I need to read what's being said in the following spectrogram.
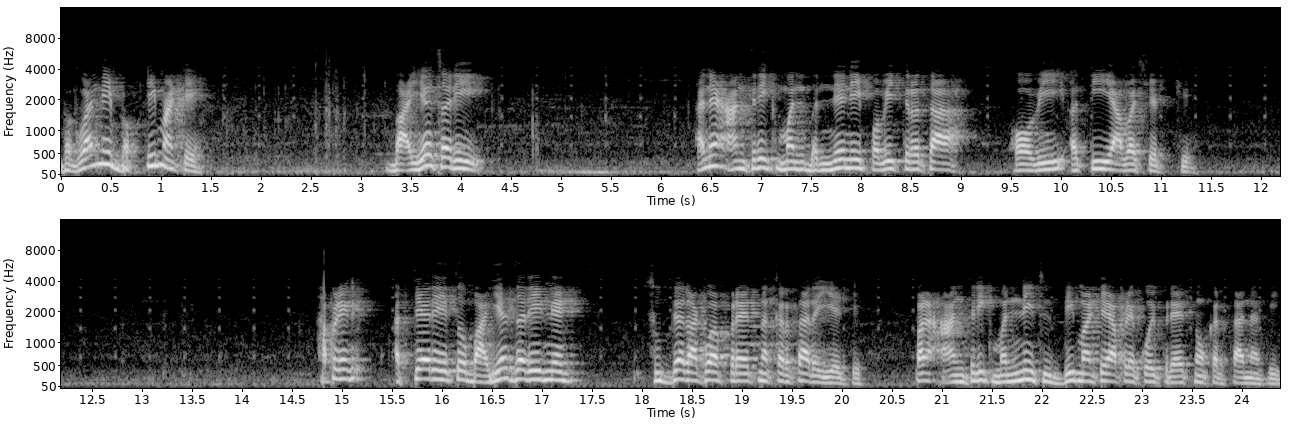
ભગવાનની ભક્તિ માટે બાહ્ય શરીર અને આંતરિક મન બંનેની પવિત્રતા હોવી અતિ આવશ્યક છે. આપણે અત્યારે તો બાહ્ય શરીરને શુદ્ધ રાખવા પ્રયત્ન કરતા રહીએ છીએ. પણ આંતરિક મનની શુદ્ધિ માટે આપણે કોઈ પ્રયત્નો કરતા નથી.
